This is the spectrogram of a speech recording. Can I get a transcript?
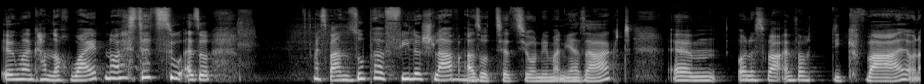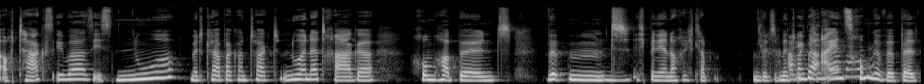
Irgendwann kam noch White Noise dazu. Also es waren super viele Schlafassoziationen, wie man ja sagt. Ähm, und es war einfach die Qual und auch tagsüber. Sie ist nur mit Körperkontakt, nur in der Trage, rumhoppelnd, wippend. Mhm. Ich bin ja noch, ich glaube, mit, mit über eins rumgewippelt.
